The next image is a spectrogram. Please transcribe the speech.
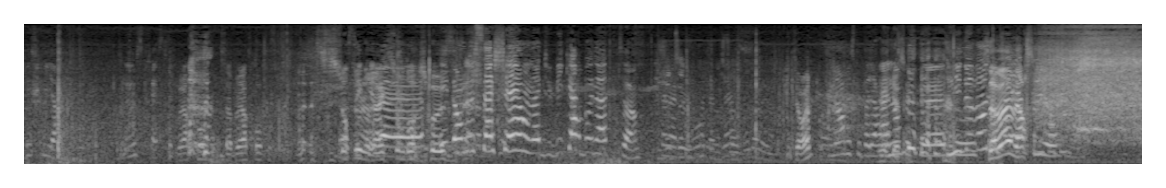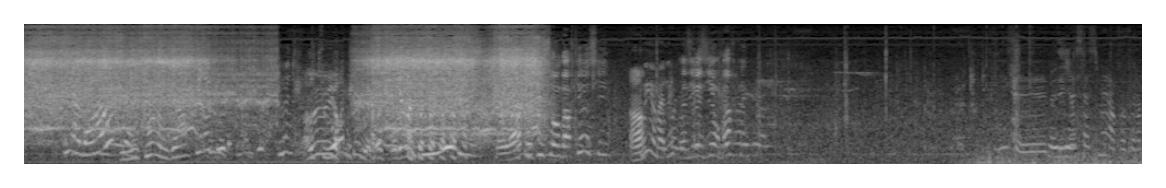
Qu'est-ce qu'il y a? No stress. Ça peut l'air trop. C'est surtout une réaction dangereuse. Et dans le sachet, on a du bicarbonate. C'est vrai Non, restez pas derrière. Ah non, parce que ni devant, Ça va, merci. Hein. Coup, on vient. Ah oui, recule, il n'y a pas de problème. Ah, sont embarqués aussi Hein Oui, on va le mettre. Vas-y, vas-y, embarque. Déjà, ça se met, alors va falloir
